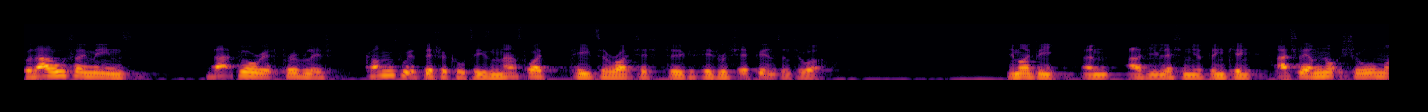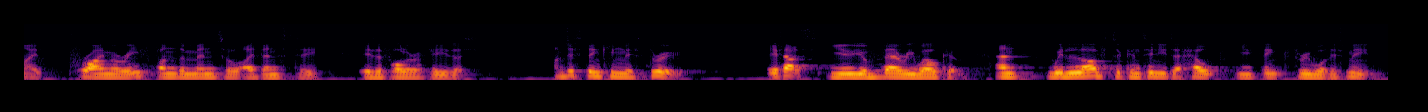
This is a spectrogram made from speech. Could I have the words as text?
But that also means that glorious privilege comes with difficulties, and that's why Peter writes this to his recipients and to us. It might be, um, as you listen, you're thinking, actually, I'm not sure my primary, fundamental identity is a follower of Jesus. I'm just thinking this through. If that's you, you're very welcome. And we'd love to continue to help you think through what this means.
